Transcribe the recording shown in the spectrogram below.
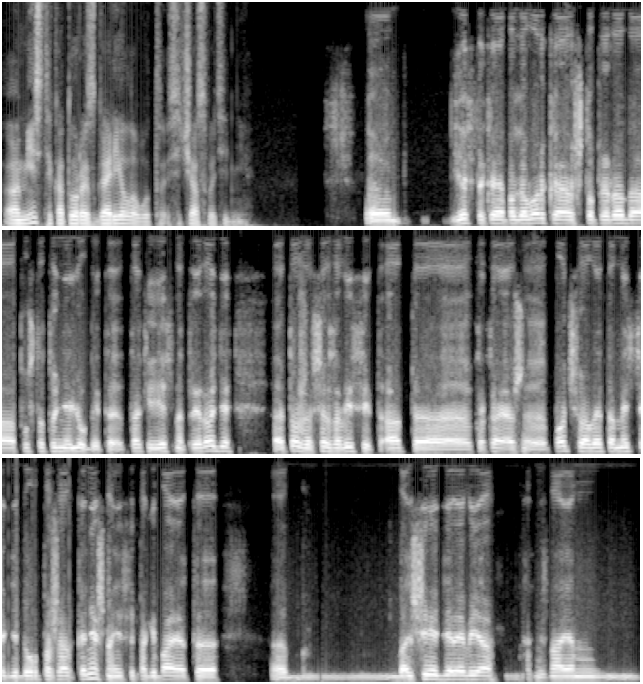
э, месте, которое сгорело вот сейчас в эти дни? Эм, есть такая поговорка, что природа пустоту не любит. Э, так и есть на природе. Э, тоже все зависит от э, какая почва в этом месте, где был пожар. Конечно, если погибают большие деревья, как мы знаем,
